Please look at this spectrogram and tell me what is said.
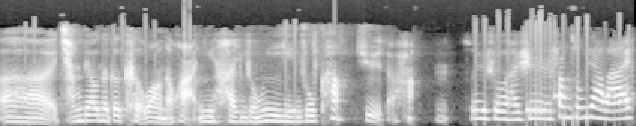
呃，强调那个渴望的话，你很容易引入抗拒的哈，嗯，所以说还是放松下来，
